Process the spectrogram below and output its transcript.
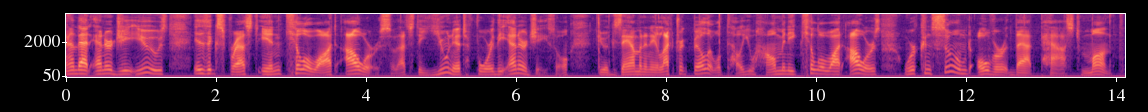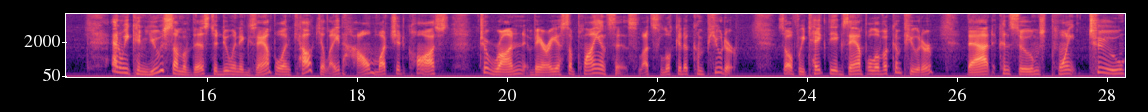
And that energy used is expressed in kilowatt hours. So that's the unit for the energy. So if you examine an electric bill, it will tell you how many kilowatt hours were consumed over that past month. And we can use some of this to do an example and calculate how much it costs to run various appliances. Let's look at a computer. So if we take the example of a computer that consumes 0.2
